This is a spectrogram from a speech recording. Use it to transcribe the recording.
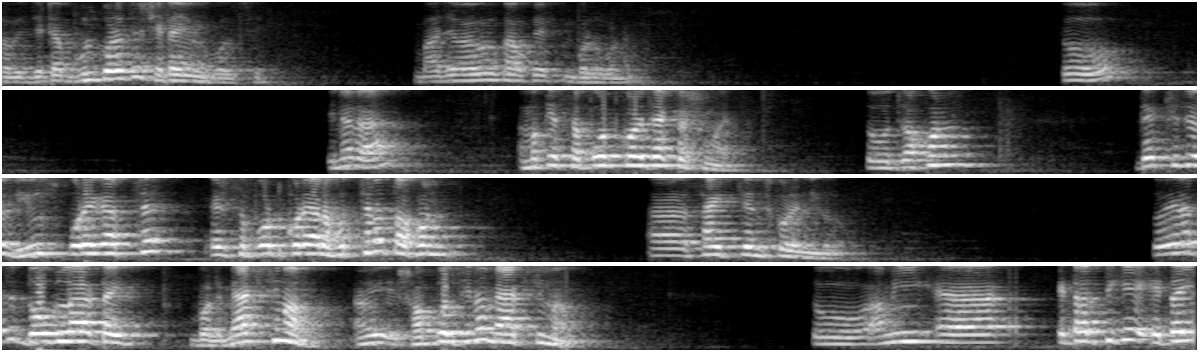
তবে যেটা ভুল করেছে সেটাই আমি বলছি। বাজেভাবেও কাউকে বলব না। তো এনারা আমাকে সাপোর্ট করেছে একটা সময়। তো যখন দেখছে যে ভিউজ পড়ে যাচ্ছে, এর সাপোর্ট করে আর হচ্ছে না, তখন সাইট চেঞ্জ করে নিল। তো এরা হচ্ছে দোগলা টাইপ বলে। ম্যাক্সিমাম আমি সব বলছি না ম্যাক্সিমাম তো আমি এটার থেকে এটাই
